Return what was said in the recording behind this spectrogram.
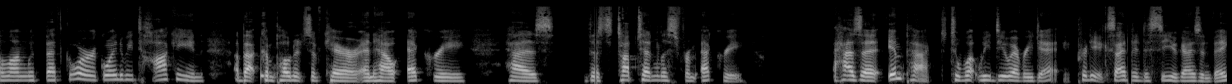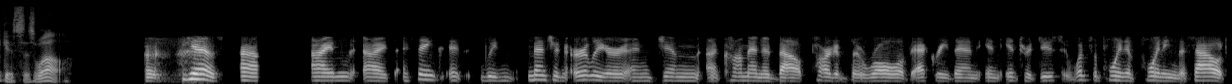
along with Beth Gore, are going to be talking about components of care and how ECRI has this top 10 list from ECRI has an impact to what we do every day. Pretty excited to see you guys in Vegas as well. Yes. Uh, I'm, I, I think it, we mentioned earlier, and Jim uh, commented about part of the role of ECRI then in introducing. What's the point of pointing this out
